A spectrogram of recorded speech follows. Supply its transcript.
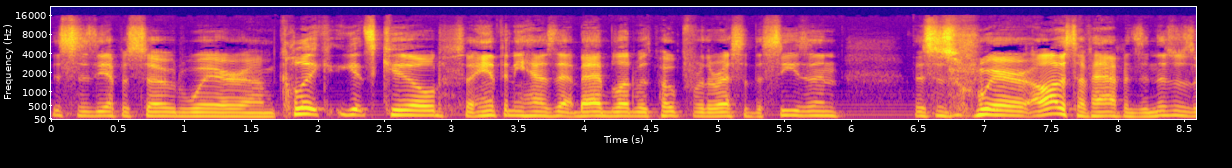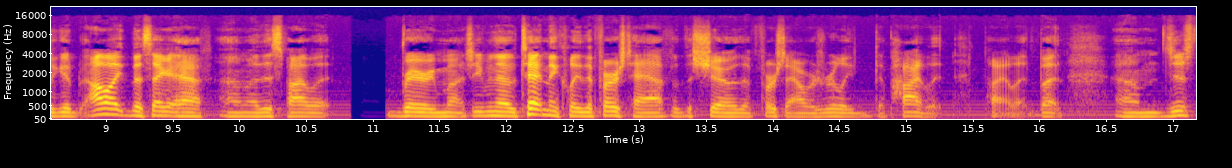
This is the episode where um, click gets killed. So anthony has that bad blood with pope for the rest of the season. This is where a lot of stuff happens and this was a good i like the second half um, of this pilot very much even though technically the first half of the show the first hour is really the pilot pilot. But um, just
